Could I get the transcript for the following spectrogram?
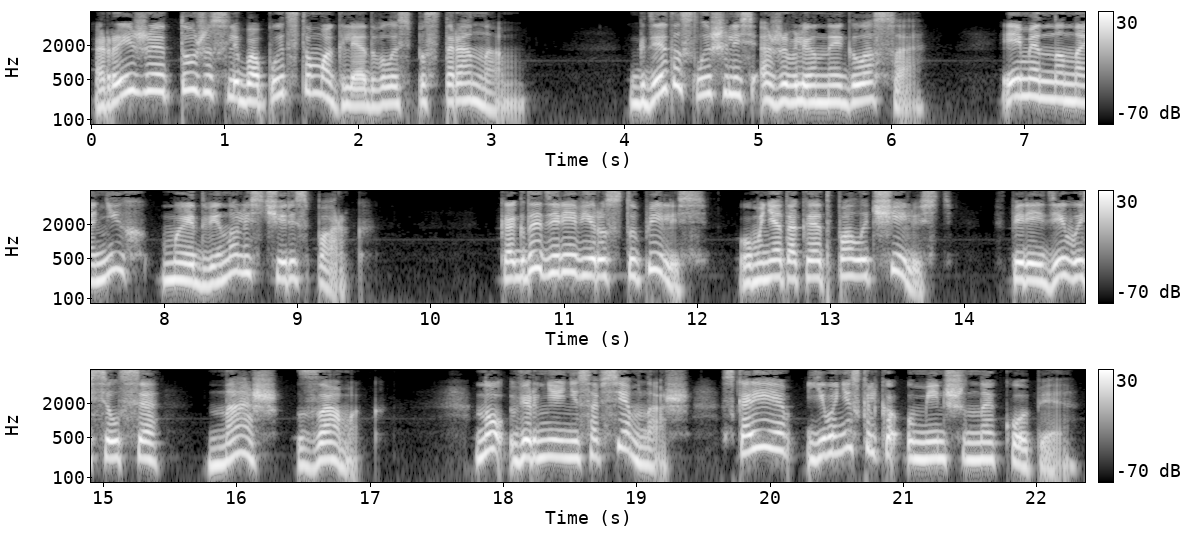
Рыжая тоже с любопытством оглядывалась по сторонам. Где-то слышались оживленные голоса. Именно на них мы и двинулись через парк. Когда деревья расступились, у меня так и отпала челюсть. Впереди высился наш замок. Ну, вернее, не совсем наш, скорее, его несколько уменьшенная копия —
